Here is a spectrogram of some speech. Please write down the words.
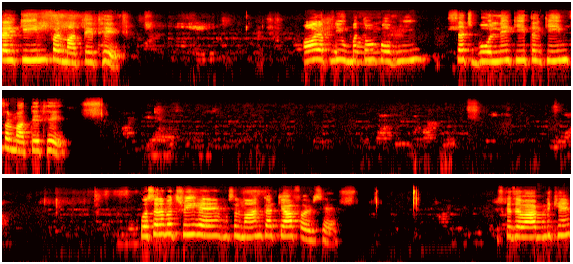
तलकीन फरमाते थे? और अपनी उम्मतों को भी सच बोलने की तलकीन फरमाते थे। क्वेश्चन नंबर थ्री है, मुसलमान का क्या फ़र्ज़ है? इसका जवाब लिखें।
